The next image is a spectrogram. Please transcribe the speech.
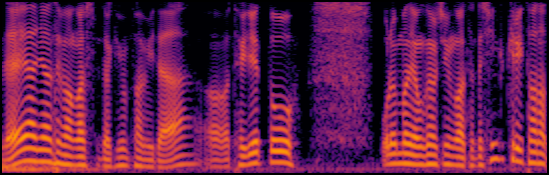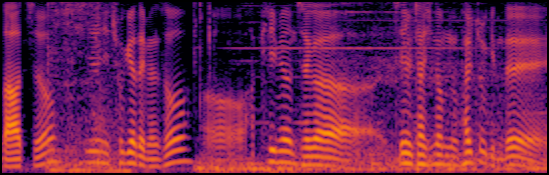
네 안녕하세요. 반갑습니다. 김은파입니다. 어 되게 또 오랜만에 영상을 찍은 것 같은데 신규 캐릭터 하나 나왔죠. 시즌이 초기화 되면서 어 하필이면 제가 제일 자신 없는 활쪽인데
